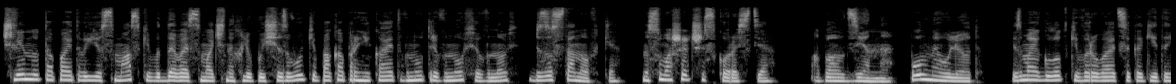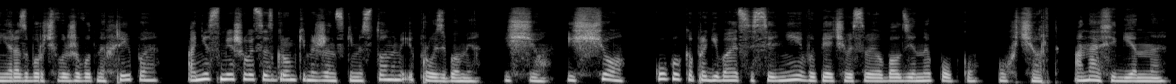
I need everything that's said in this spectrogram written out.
Член утопает в ее смазке, выдавая смачные хлюпающие звуки, пока проникает внутрь вновь и вновь, без остановки, на сумасшедшей скорости. Обалденно. Полный улет. Из моей глотки вырываются какие-то неразборчивые животные хрипы. Они смешиваются с громкими женскими стонами и просьбами. «Еще! Еще!» Куколка прогибается сильнее, выпячивая свою обалденную попку. Ух, черт, она офигенная.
